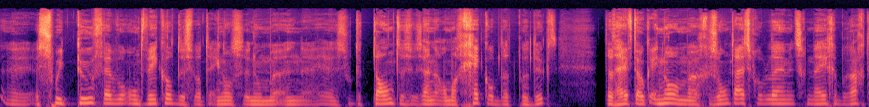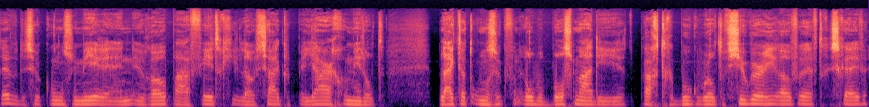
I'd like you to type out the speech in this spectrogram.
een sweet tooth hebben we ontwikkeld. Dus wat de Engelsen noemen een, een, zoete tand. Dus we zijn allemaal gek op dat product. Dat heeft ook enorme gezondheidsproblemen meegebracht. Hè. Dus we consumeren in Europa 40 kilo suiker per jaar gemiddeld. Blijkt uit onderzoek van Ulbe Bosma, die het prachtige boek World of Sugar hierover heeft geschreven.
